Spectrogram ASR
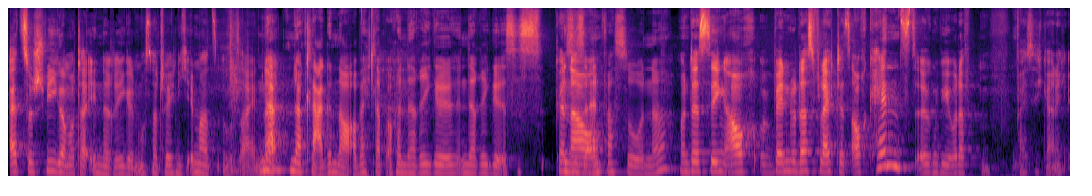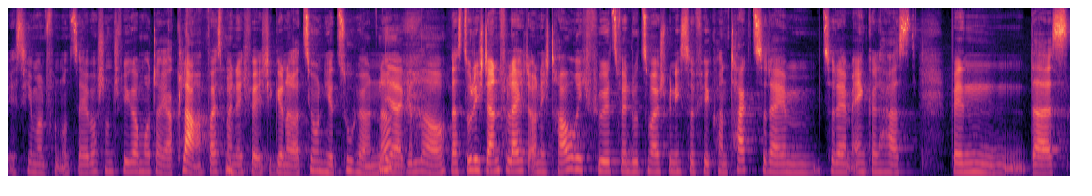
als zur Schwiegermutter in der Regel. Muss natürlich nicht immer so sein. Ne? Na, na klar, genau. Aber ich glaube auch in der Regel, in der Regel ist es, genau. ist es genau. einfach so, ne? Und deswegen auch, wenn du das vielleicht jetzt auch kennst irgendwie, oder weiß ich gar nicht, ist jemand von uns selber schon Schwiegermutter? Ja klar, weiß man nicht, welche Generation hier zuhören, ne? Ja, genau. Dass du dich dann vielleicht auch nicht traurig fühlst, wenn du zum Beispiel nicht so viel Kontakt zu deinem, zu deinem Enkel hast, wenn das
